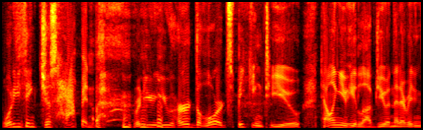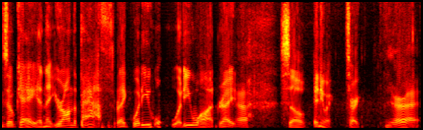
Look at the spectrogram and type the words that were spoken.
"What do you think just happened? when you you heard the Lord speaking to you, telling you He loved you and that everything's okay and that you're on the path? Like, what do you what do you want, right?" Yeah. So anyway, sorry. You're all right.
